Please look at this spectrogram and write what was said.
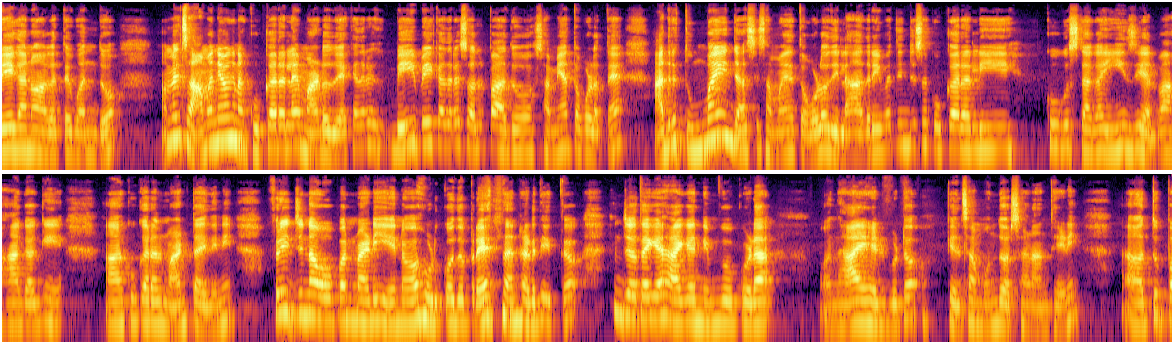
ಬೇಗನೂ ಆಗುತ್ತೆ ಒಂದು. ಆಮೇಲೆ ಸಾಮಾನ್ಯವಾಗಿ ನಾನು ಕುಕ್ಕರಲ್ಲೇ ಮಾಡೋದು. ಯಾಕೆಂದರೆ ಬೇಯಬೇಕಾದ್ರೆ ಸ್ವಲ್ಪ ಅದು ಸಮಯ ತೊಗೊಳುತ್ತೆ. ಆದರೆ ತುಂಬ ಏನು ಜಾಸ್ತಿ ಸಮಯ ತೊಗೊಳೋದಿಲ್ಲ. ಆದರೆ ಇವತ್ತಿನ ದಿವಸ ಕುಕ್ಕರಲ್ಲಿ ಕೂಗಿಸಿದಾಗ ಈಸಿ ಅಲ್ವಾ? ಹಾಗಾಗಿ ಕುಕ್ಕರಲ್ಲಿ ಮಾಡ್ತಾ ಇದ್ದೀನಿ. ಫ್ರಿಜ್ನ ಓಪನ್ ಮಾಡಿ ಏನೋ ಹುಡ್ಕೋದು ಪ್ರಯತ್ನ ನಡೆದಿತ್ತು. ಜೊತೆಗೆ ಹಾಗೆ ನಿಮಗೂ ಕೂಡ ಒಂದು ಹಾಯ್ ಹೇಳ್ಬಿಟ್ಟು ಕೆಲಸ ಮುಂದುವರ್ಸೋಣ ಅಂಥೇಳಿ. ತುಪ್ಪ,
